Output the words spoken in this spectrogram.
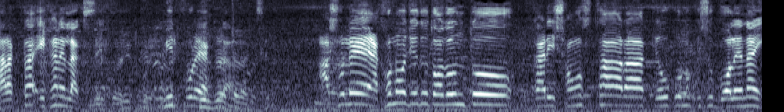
আর একটা এখানে লাগছে মিরপুরে একটা। আসলে এখনও যেহেতু তদন্তকারী সংস্থারা কেউ কোনো কিছু বলে নাই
